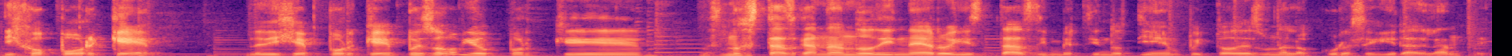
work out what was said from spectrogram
Dijo, ¿por qué? Le dije, ¿por qué? Pues obvio, porque no estás ganando dinero y estás invirtiendo tiempo y todo es una locura seguir adelante.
